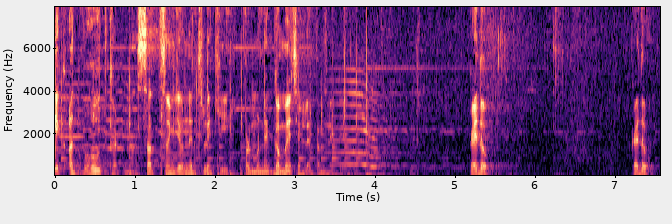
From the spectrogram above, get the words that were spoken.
એક અદ્ભુત ઘટના, સત્સંગીઓ નથી લખી, પણ મને ગમે છે એટલે તમને કહી દઉં. કહી દઉં. કહી દઉં.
